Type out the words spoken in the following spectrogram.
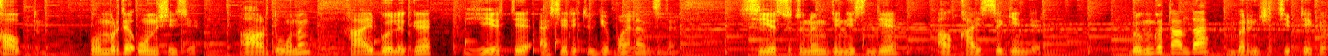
қауіптің он бірде он үш есе. Артуының қай бөлігі ерте әсер етуге байланысты. Сиыр сүтінің денесінде ал қайсы гендер? Бүгінгі таңда бірінші типтегі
